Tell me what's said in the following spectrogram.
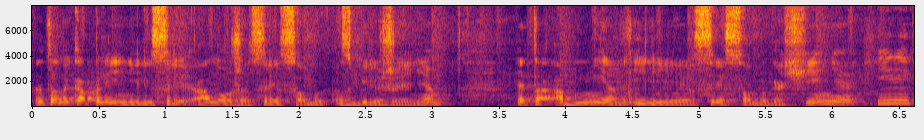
Это накопление или оно же средство сбережения. Это обмен или средство обогащения. И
